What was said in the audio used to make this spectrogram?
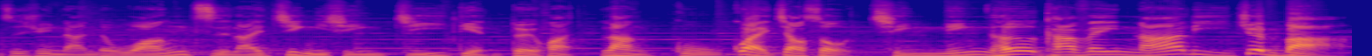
资讯栏的网址来进行几点兑换，让古怪教授请您喝咖啡哪里卷吧。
